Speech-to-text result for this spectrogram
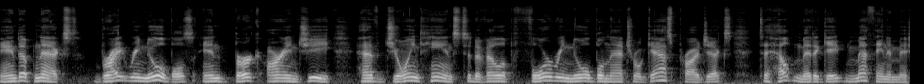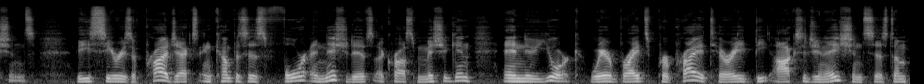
And up next, Bright Renewables and Burke RNG have joined hands to develop four renewable natural gas projects to help mitigate methane emissions. These series of projects encompasses four initiatives across Michigan and New York, where Bright's proprietary deoxygenation system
